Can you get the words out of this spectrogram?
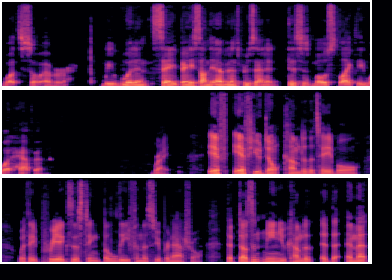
whatsoever. We wouldn't say, based on the evidence presented, this is most likely what happened. Right. if if you don't come to the table with a pre-existing belief in the supernatural. That doesn't mean you come to and that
